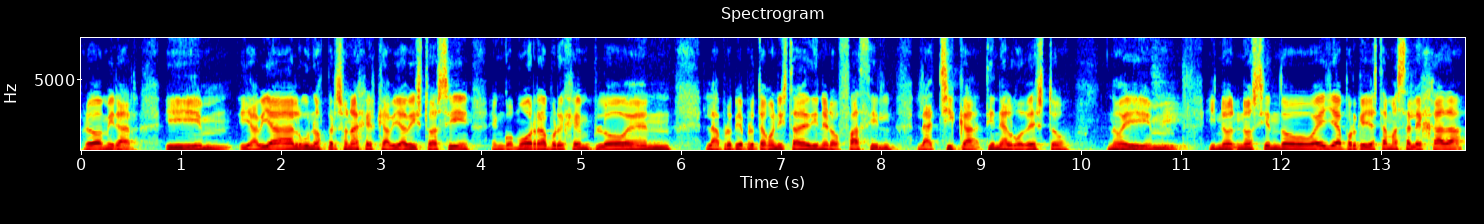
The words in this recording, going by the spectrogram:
prueba a mirar. Y, había algunos personajes que había visto así, en Gomorra, por ejemplo, en la propia protagonista de Dinero Fácil, la chica tiene algo de esto. ¿no? Y, y no, no, siendo ella, porque ella está más alejada,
